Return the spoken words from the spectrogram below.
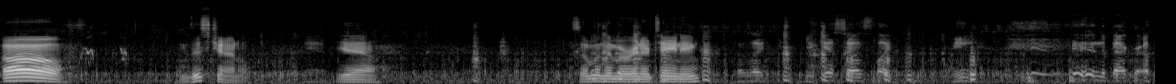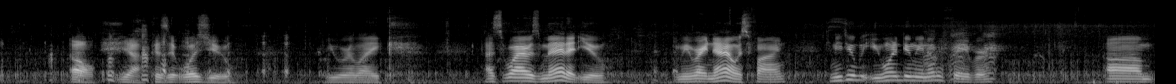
Oh, this channel. Yeah. Some of them are entertaining. I was like, you guess sounds like me in the background. Oh, yeah, because it was you. You were like, that's why I was mad at you. I mean, right now is fine. Can you do me? You want to do me another favor? Um,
